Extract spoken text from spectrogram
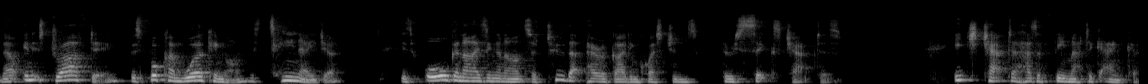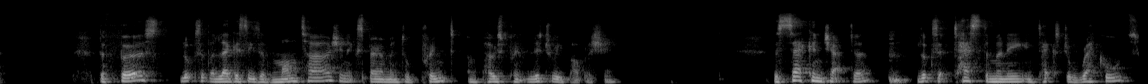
Now, in its drafting, this book I'm working on, this teenager, is organizing an answer to that pair of guiding questions through six chapters. Each chapter has a thematic anchor. The first looks at the legacies of montage in experimental print and post-print literary publishing. The second chapter looks at testimony in textual records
